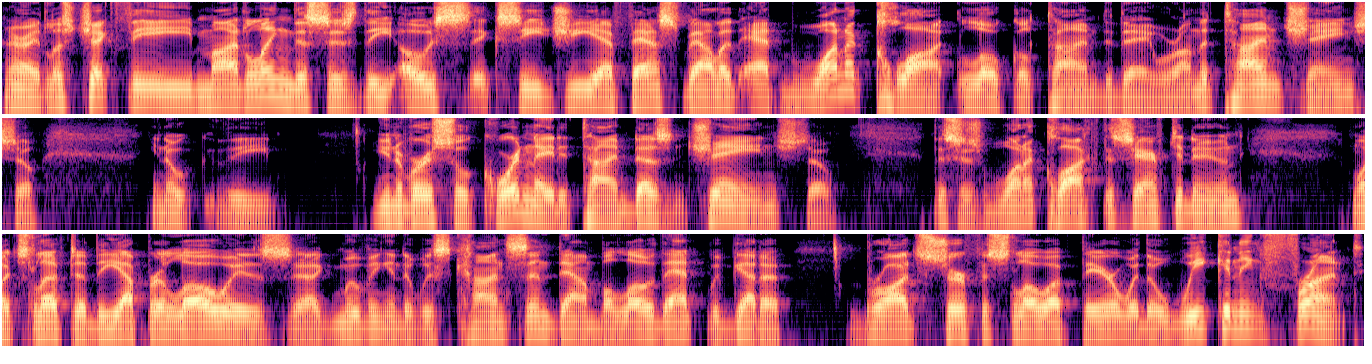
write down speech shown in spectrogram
All right, let's check the modeling. This is the 06Z GFS valid at 1 o'clock local time today. We're on the time change, so, you know, the universal coordinated time doesn't change. So this is 1 o'clock this afternoon. What's left of the upper low is uh, moving into Wisconsin. Down below that, we've got a broad surface low up there with a weakening front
